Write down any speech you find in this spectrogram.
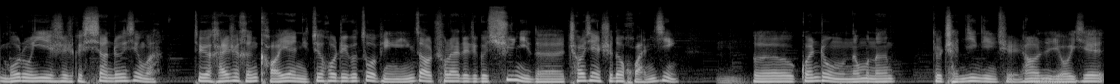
某种意义是个象征性吧。这个还是很考验你最后这个作品营造出来的这个虚拟的超现实的环境嗯。和观众能不能就沉浸进去，然后有一些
